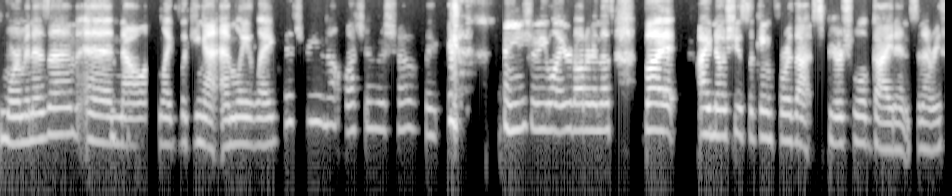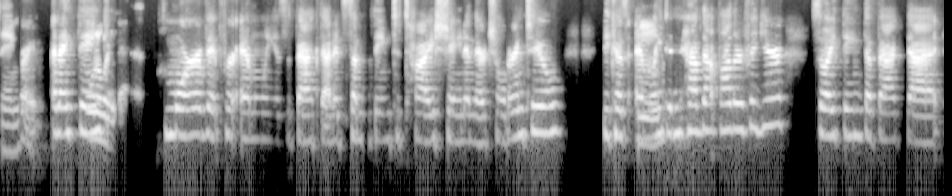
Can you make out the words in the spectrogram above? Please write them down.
Mormonism. And Mhm. now I'm like looking at Emily, like, bitch, are you not watching the show? Like, are you sure you want your daughter in this? But I know she's looking for that spiritual guidance and everything. right. And I think Totally. more of it for Emily is the fact that it's something to tie Shane and their children to because Emily didn't have that father figure. So I think the fact that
